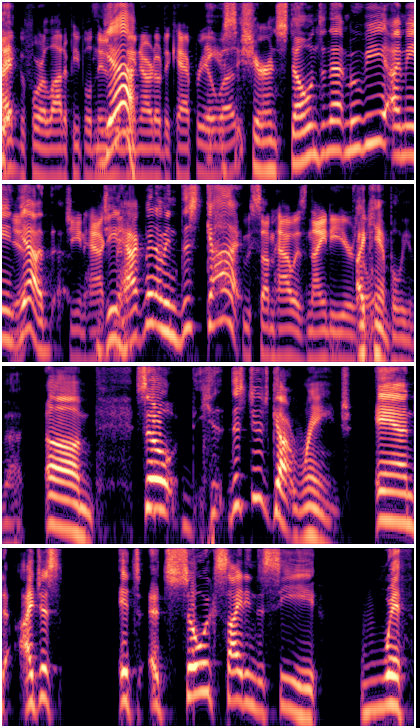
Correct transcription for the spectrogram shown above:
That- before a lot of people knew Yeah. who Leonardo DiCaprio was. Sharon Stone's in that movie. I mean, Yep. yeah, Gene Hackman, Gene Hackman. I mean, this guy. who somehow is 90 years I old. can't believe that. Um, so he- this dude's got range, and I just it's it's so exciting to see with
